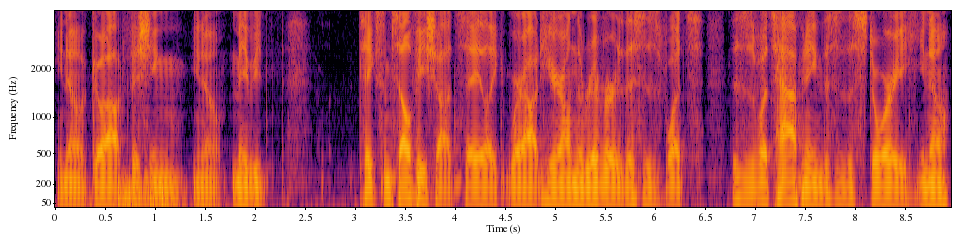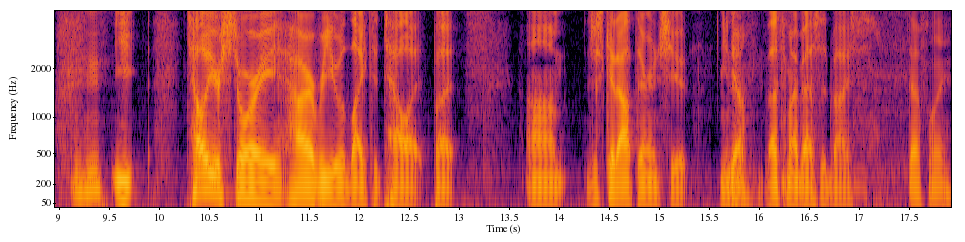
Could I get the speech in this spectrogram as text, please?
You know, go out fishing. You know, maybe take some selfie shots. Say like we're out here on the river. This is what's this is what's happening. This is the story. You know, Mm-hmm. you tell your story however you would like to tell it, but um, just get out there and shoot. You know, Yep. that's my best advice. definitely.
